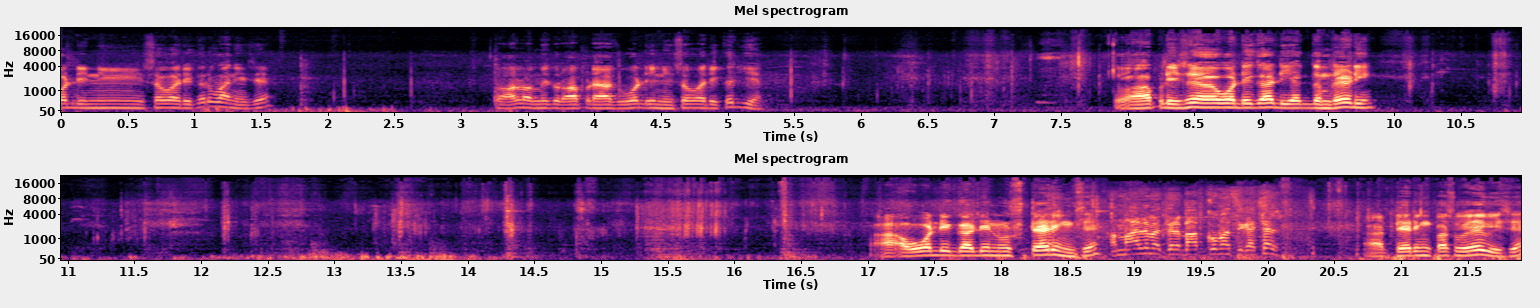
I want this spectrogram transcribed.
ઓડીની સવારી કરવાની છે. તો હાલો મિત્રો આપણે આજ ઓડીની સવારી કરીએ. તો આપણી છે ઓડી ગાડી એકદમ રેડી આ ઓડી ગાડીનું સ્ટેરિંગ છે. આ ટેરિંગ પાછું એવી છે.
